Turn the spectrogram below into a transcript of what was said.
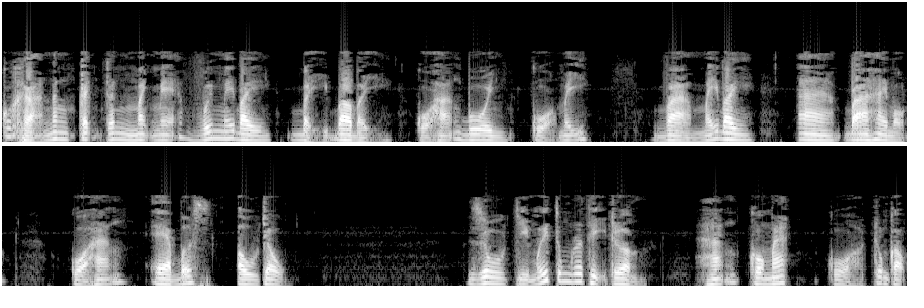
có khả năng cạnh tranh mạnh mẽ với máy bay 737 của hãng Boeing của Mỹ và máy bay A321 của hãng Airbus Âu Châu. Dù chỉ mới tung ra thị trường, hãng Comac của Trung Cộng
